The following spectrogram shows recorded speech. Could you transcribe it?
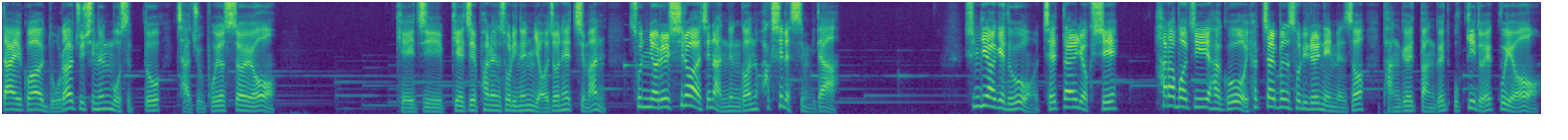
딸과 놀아주시는 모습도 자주 보였어요. 계집, 계집 하는 소리는 여전했지만 손녀를 싫어하진 않는 건 확실했습니다. 신기하게도 제 딸 역시 할아버지하고 혓짧은 소리를 내면서 방긋방긋 웃기도 했고요.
